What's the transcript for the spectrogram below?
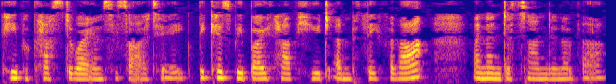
people cast away in society because we both have huge empathy for that and understanding of that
